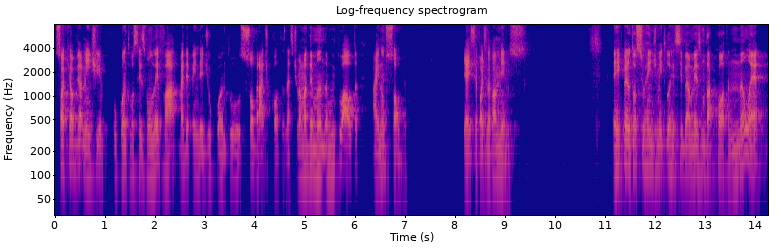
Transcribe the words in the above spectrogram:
só que, obviamente, o quanto vocês vão levar vai depender de o quanto sobrar de cotas, né? Se tiver uma demanda muito alta, aí não sobra. E aí você pode levar menos. Henrique perguntou se o rendimento do recibo é o mesmo da cota. Não é.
